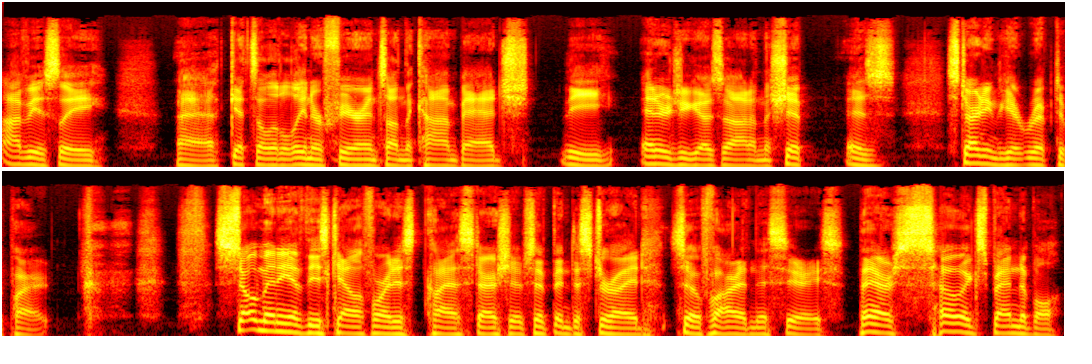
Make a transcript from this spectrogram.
obviously uh, gets a little interference on the comm badge. The energy goes on, and the ship is starting to get ripped apart. so many of these California class starships have been destroyed so far in this series. They are so expendable.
